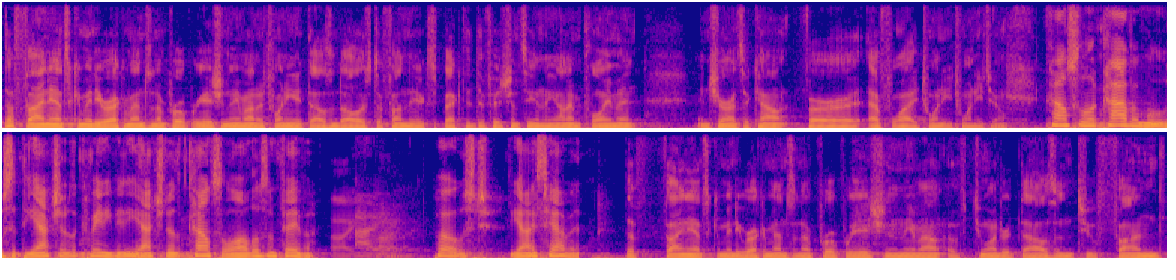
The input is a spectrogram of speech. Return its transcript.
The Finance Committee recommends an appropriation in the amount of $28,000 to fund the expected deficiency in the unemployment insurance account for FY 2022. Councilor Carver moves that the action of the committee be the action of the council. All those in favor? Aye. Opposed? The ayes have it. The Finance Committee recommends an appropriation in the amount of 200,000 to fund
